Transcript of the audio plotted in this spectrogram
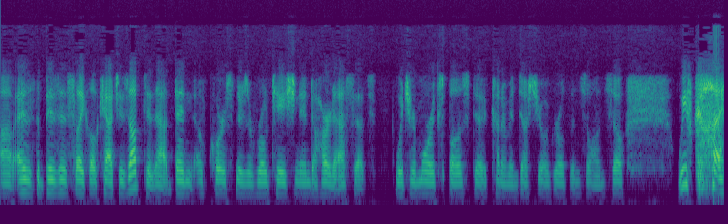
Uh, as the business cycle catches up to that, then of course there's a rotation into hard assets, which are more exposed to kind of industrial growth and so on. So we've got,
